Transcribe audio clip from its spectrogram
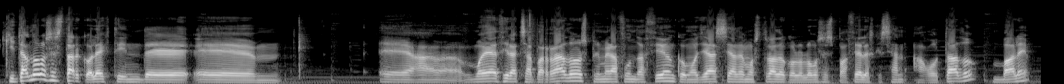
Quitando los Star Collecting de... Eh, eh, voy a decir achaparrados, primera fundación, como ya se ha demostrado con los lobos espaciales que se han agotado, ¿vale?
